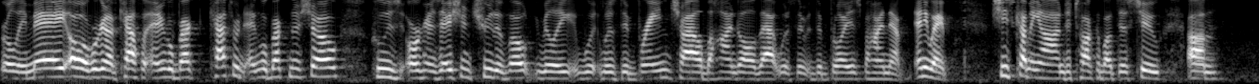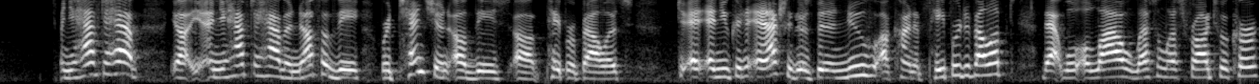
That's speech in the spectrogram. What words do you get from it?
early May. Oh, we're going to have Catherine Engelbrecht, Catherine Engelbrecht in the show, whose organization, True the Vote, really was the brainchild behind all that, was the, the brilliance behind that. Anyway, she's coming on to talk about this too. Um, and you have to have, uh, and you have to have enough of the retention of these uh, paper ballots and you can and actually there's been a new uh, kind of paper developed that will allow less and less fraud to occur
